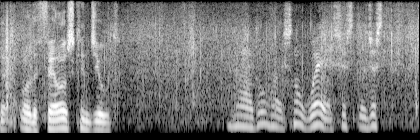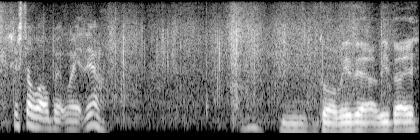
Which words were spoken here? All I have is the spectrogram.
it, oh, the fella's congealed. No, I don't think it's not wet. It's just they're just just a little bit wet there. Mm, got away with it a wee bit, eh?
